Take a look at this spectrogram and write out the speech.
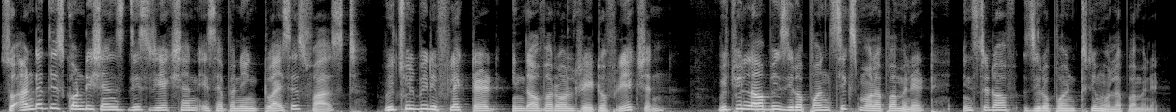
So under these conditions, this reaction is happening twice as fast, which will be reflected in the overall rate of reaction, which will now be 0.6 molar per minute instead of 0.3 molar per minute.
